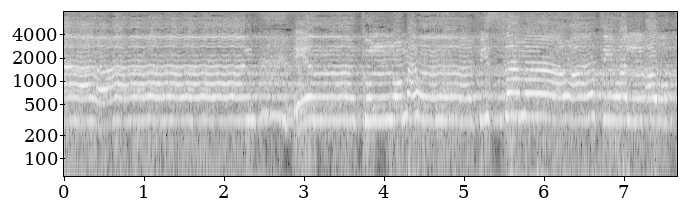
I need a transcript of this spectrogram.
إن كل من في السماوات والأرض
